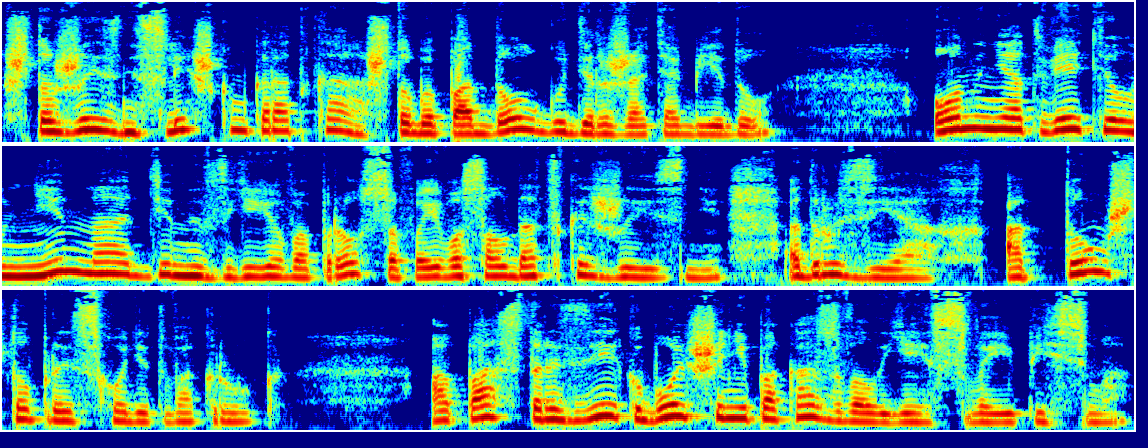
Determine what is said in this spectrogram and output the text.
что жизнь слишком коротка, чтобы подолгу держать обиду. Он не ответил ни на один из ее вопросов о его солдатской жизни, о друзьях, о том, что происходит вокруг. А пастор Зик больше не показывал ей свои письма.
